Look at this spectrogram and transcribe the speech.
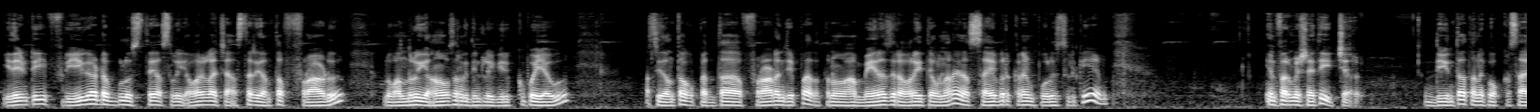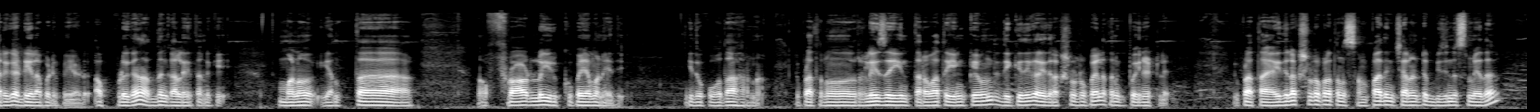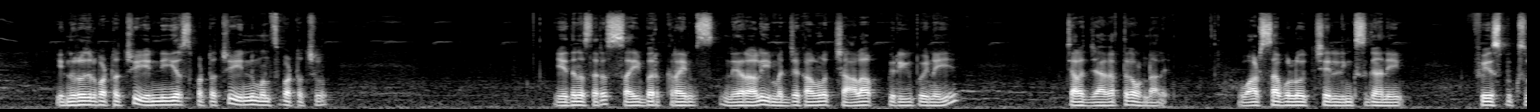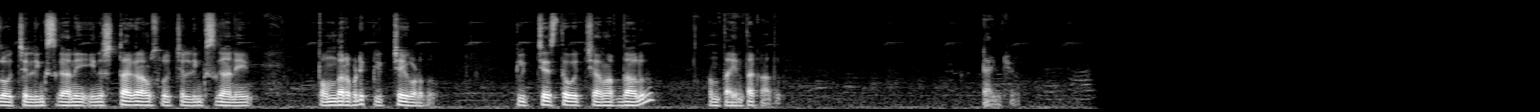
ఇదేంటి? ఫ్రీగా డబ్బులు వస్తే అసలు ఎవరు ఇలా చేస్తారు? ఇదంతా ఫ్రాడ్. నువ్వు అందరూ ఈ అనవసరంగా దీంట్లో ఇరుక్కుపోయావు. అసలు ఇదంతా ఒక పెద్ద ఫ్రాడ్ అని చెప్పి అతను ఆ మేనేజర్ ఎవరైతే ఉన్నారో ఆయన సైబర్ క్రైమ్ పోలీసులకి ఇన్ఫర్మేషన్ అయితే ఇచ్చారు. దీంతో తనకు ఒక్కసారిగా డీలా పడిపోయాడు. అప్పుడు కానీ అర్థం కాలేదు తనకి. మనం ఎంత ఫ్రాడ్లో ఇరుక్కుపోయామనేది. ఇది ఒక ఉదాహరణ. ఇప్పుడు అతను రిలీజ్ అయిన తర్వాత ఇంకేముంది? దగ్గర దగ్గర ఐదు లక్షల రూపాయలు అతనికి పోయినట్లే. ఇప్పుడు అత ఐదు లక్షల రూపాయలు అతను సంపాదించాలంటే బిజినెస్ మీద ఎన్ని రోజులు పట్టొచ్చు? ఎన్ని ఇయర్స్ పట్టొచ్చు? ఎన్ని మంత్స్ పట్టొచ్చు? ఏదైనా సరే సైబర్ క్రైమ్స్ నేరాలు ఈ మధ్యకాలంలో చాలా పెరిగిపోయినాయి. చాలా జాగ్రత్తగా ఉండాలి. వాట్సాప్లో వచ్చే లింక్స్ కానీ ఫేస్బుక్స్లో వచ్చే లింక్స్ కానీ ఇన్స్టాగ్రామ్స్లో వచ్చే లింక్స్ కానీ తొందరపడి క్లిక్ చేయకూడదు. క్లిక్ చేస్తే వచ్చే అనర్థాలు అంత ఇంత కాదు. Thank you.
